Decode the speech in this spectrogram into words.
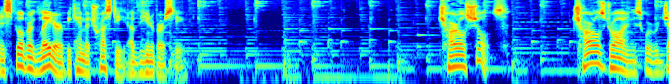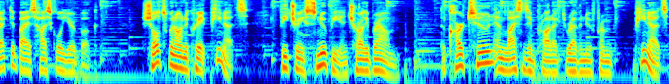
and Spielberg later became a trustee of the university. Charles Schulz. Charles' drawings were rejected by his high school yearbook. Schulz went on to create Peanuts, featuring Snoopy and Charlie Brown. The cartoon and licensing product revenue from Peanuts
